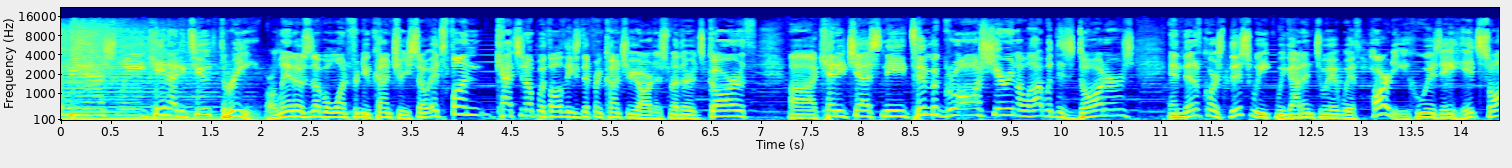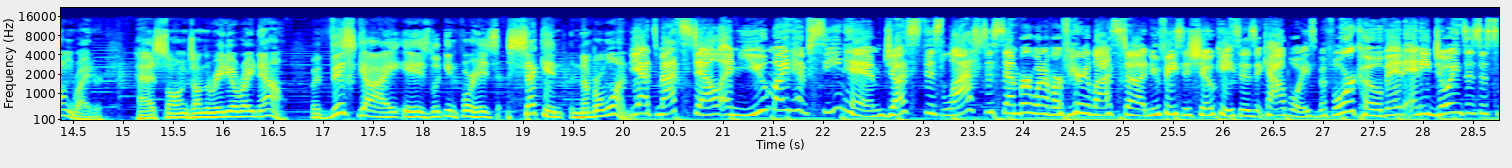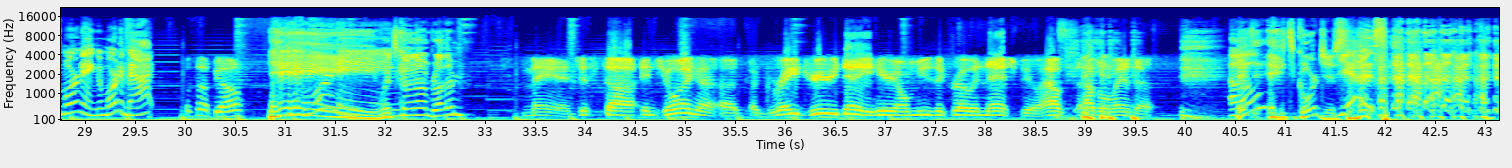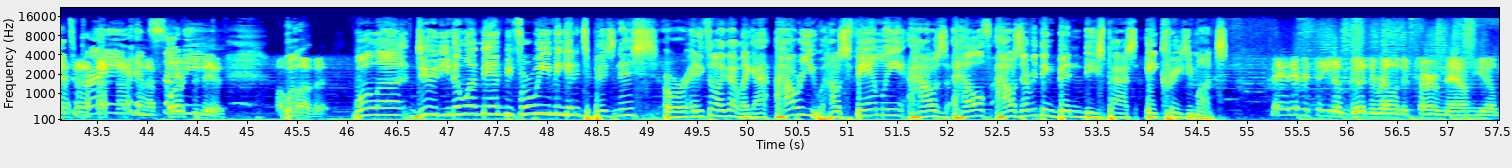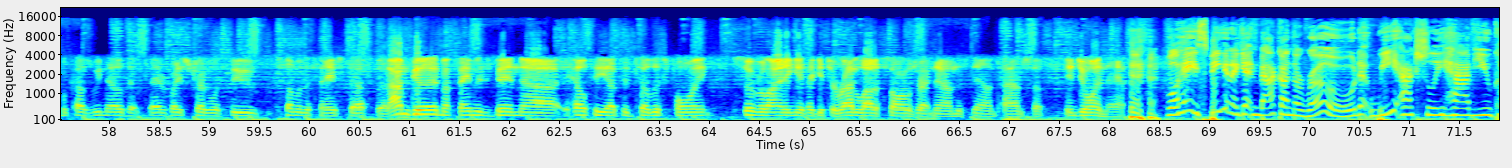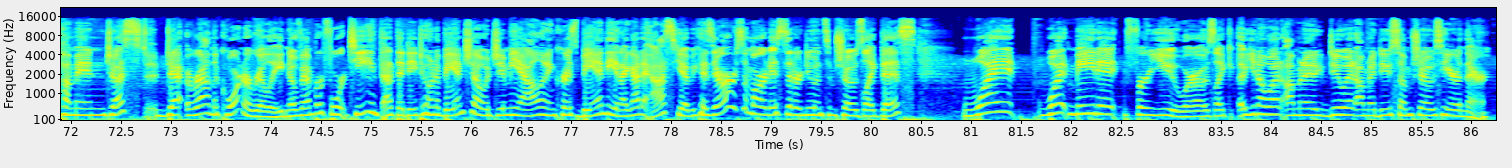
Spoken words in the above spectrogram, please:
Obie and Ashley, K92 3. Orlando's number one for new country. So it's fun catching up with all these different country artists, whether it's Garth, uh, Kenny Chesney, Tim McGraw sharing a lot with his daughters. And then, of course, this week we got into it with Hardy, who is a hit songwriter, has songs on the radio right now. But this guy is looking for his second number one. Yeah, it's Matt Stell, and you might have seen him just this last December, one of our very last uh, New Faces showcases at Cowboys before COVID, and he joins us this morning. Good morning, Matt. What's up, y'all? Hey, what's going on, brother? Man, just uh, enjoying a, a, a gray, dreary day here on Music Row in Nashville. How's how's Orlando? Oh, It's, it's gorgeous. yes. it's bright and of sunny. course it is. I Well- love it. Well, uh, dude, you know what, man? Before we even get into business or anything like that, like, uh, how are you? How's family? How's health? How's everything been these past eight crazy months? Man, everything you know, good's a relative term now. You know, because we know that everybody's struggling through some of the same stuff. But I'm good. My family's been uh, healthy up until this point. Silver lining is I get to write a lot of songs right now in this downtime, so enjoying that. Well, hey, speaking of getting back on the road, we actually have you come in just de- around the corner, really, November 14th at the Daytona Bandshell with Jimmie Allen and Chris Bandi. And I got to ask you, because there are some artists that are doing some shows like this. What what made it for you? Where I was like, oh, you know what, I'm gonna do it. I'm gonna do some shows here and there.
